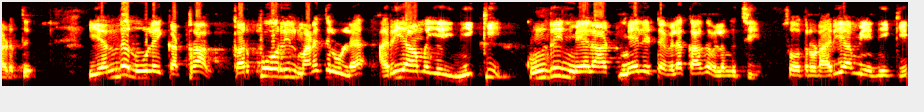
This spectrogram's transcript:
அடுத்து. எந்த நூலை கற்றால் கற்போரில் மனத்தில் உள்ள அறியாமையை நீக்கி குன்றின் மேலா மேலிட்ட விளக்காக விளங்கு செய்யும் ஸோ ஒருத்தரோட அறியாமையை நீக்கி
